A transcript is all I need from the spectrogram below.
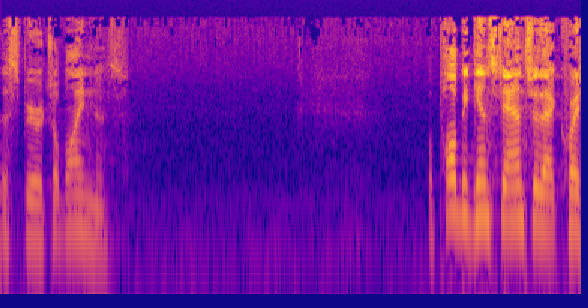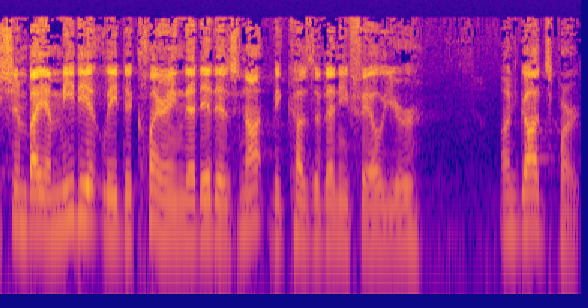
the spiritual blindness? Well, Paul begins to answer that question by immediately declaring that it is not because of any failure on God's part.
